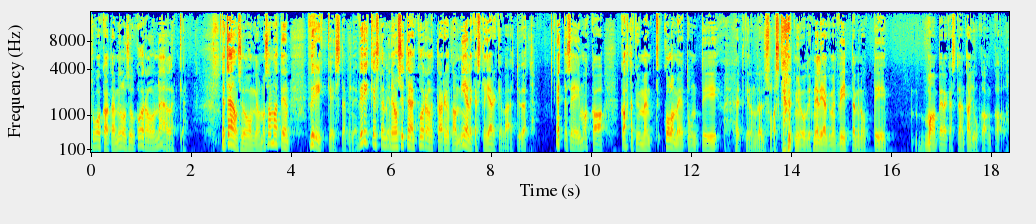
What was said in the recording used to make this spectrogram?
ruokaa tai milloin sillä koiralla on nälkä. Ja tämä on se ongelma. Samaten virikkeistäminen. Virikkeistäminen on sitä, että koiralle tarjotaan mielekästä järkevää työtä. Että se ei makaa 23 tuntia, hetkinen, mun täytyisi laskea nyt minuutit, 45 minuuttia vaan pelkästään tajukankaalla.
